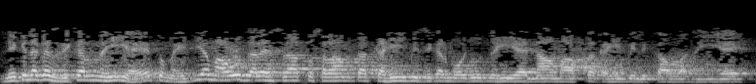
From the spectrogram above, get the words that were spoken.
لیکن اگر ذکر نہیں ہے تو مہدیہ معود علیہ السلام السلام کا کہیں بھی ذکر موجود نہیں ہے، نام آپ کا کہیں بھی لکھا ہوا نہیں ہے۔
